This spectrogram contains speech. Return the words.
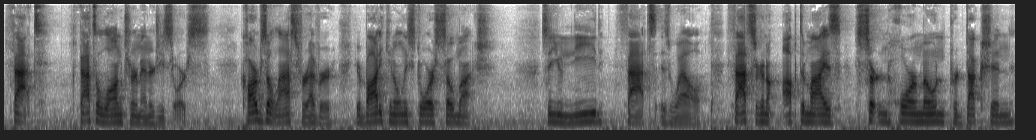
Fat. Fat's a long term energy source. Carbs don't last forever. Your body can only store so much. So you need fats as well. Fats are going to optimize certain hormone production,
